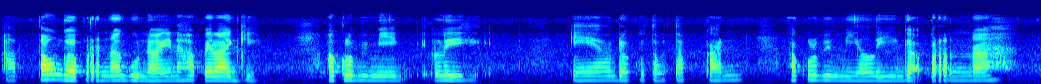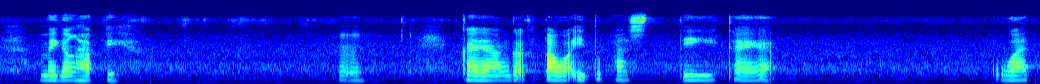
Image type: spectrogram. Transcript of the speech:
atau nggak pernah gunain HP lagi. Aku lebih milih ya udah aku tetapkan aku lebih milih nggak pernah megang HP Mm-mm. kayak nggak ketawa itu pasti kayak what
